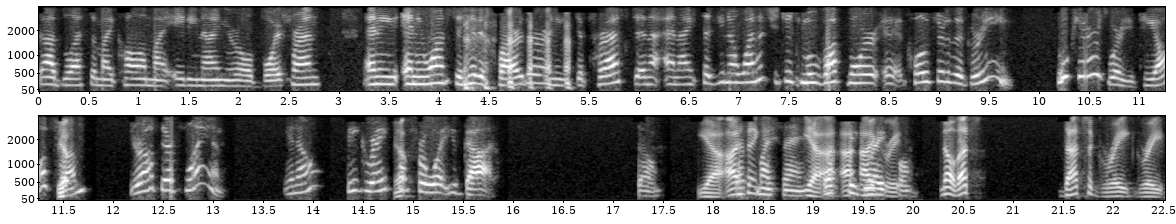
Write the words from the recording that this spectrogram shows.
God bless him. I call him my 89 year old boyfriend. And he and he wants to hit it farther, and he's depressed. And and I said, you know, why don't you just move up more uh, closer to the green? Who cares where you tee off yep. from? You're out there playing. You know, be grateful yep. for what you've got. So yeah, I think my saying. Yeah, I, be I agree. No, that's that's a great, great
